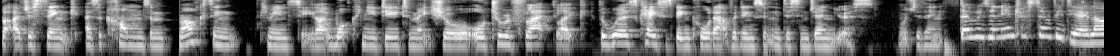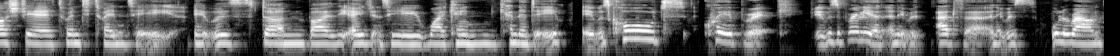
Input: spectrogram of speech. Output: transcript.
but I just think as a comms and marketing community, like what can you do to make sure or to reflect like the worst case is being called out for doing something disingenuous? What do you think? There was an interesting video last year, 2020. It was done by the agency Wieden Kennedy. It was called Queer Brick. It was a brilliant and it was advert and it was all around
